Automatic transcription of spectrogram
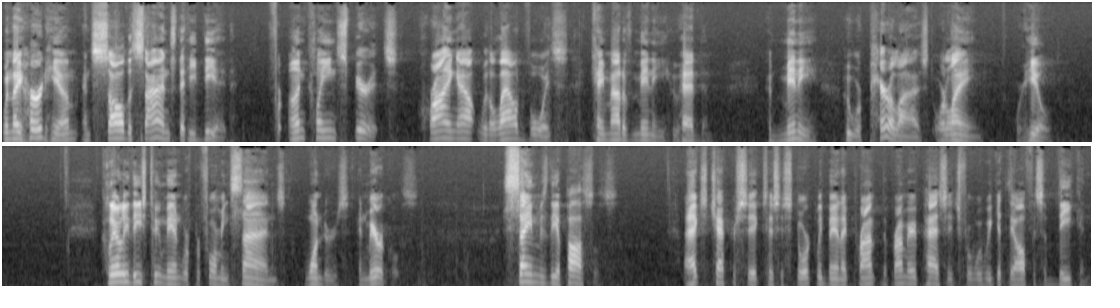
when they heard him and saw the signs that he did. For unclean spirits, crying out with a loud voice, came out of many who had them, and many who were paralyzed or lame were healed. Clearly, these two men were performing signs, wonders, and miracles. Same as the apostles. Acts chapter 6 has historically been a prim- the primary passage for where we get the office of deacon.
